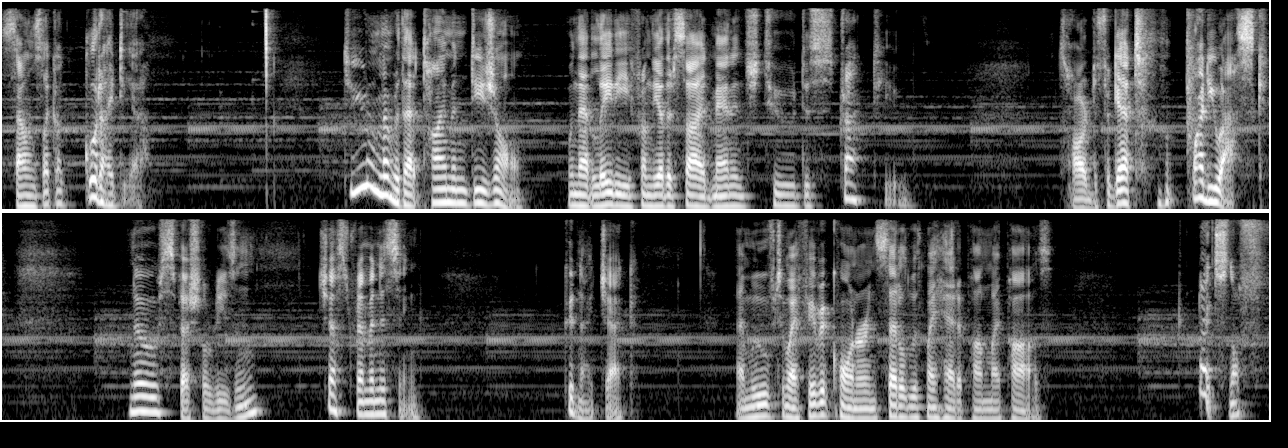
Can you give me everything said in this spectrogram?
Sounds like a good idea. Do you remember that time in Dijon when that lady from the other side managed to distract you? It's hard to forget. Why do you ask? No special reason, just reminiscing. Good night, Jack. I moved to my favorite corner and settled with my head upon my paws. Night, Snuff.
